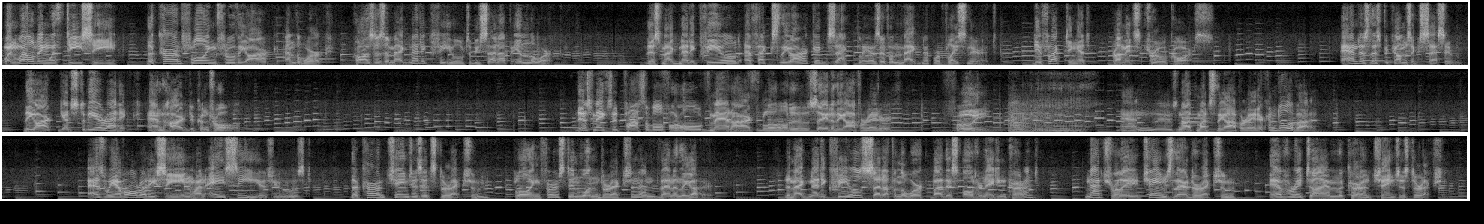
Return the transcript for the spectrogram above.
When welding with DC, the current flowing through the arc and the work causes a magnetic field to be set up in the work. This magnetic field affects the arc exactly as if a magnet were placed near it, deflecting it from its true course. And as this becomes excessive, the arc gets to be erratic and hard to control. This makes it possible for old man Arc Blow to say to the operator, Phooey. And there's not much the operator can do about it. As we have already seen, when AC is used, the current changes its direction, flowing first in one direction and then in the other. The magnetic fields set up in the work by this alternating current naturally change their direction every time the current changes direction.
